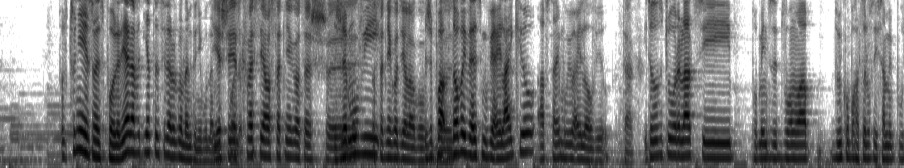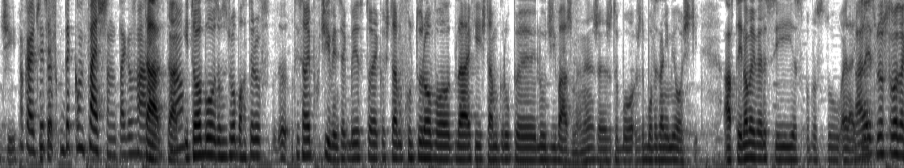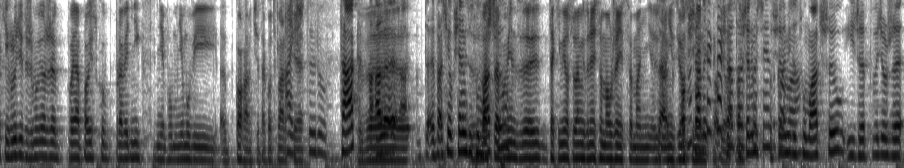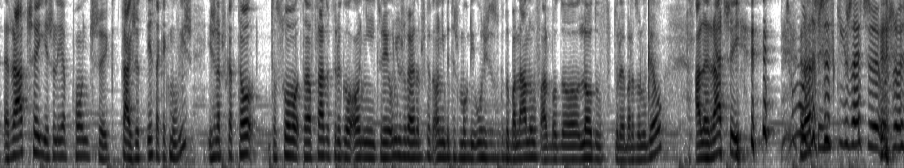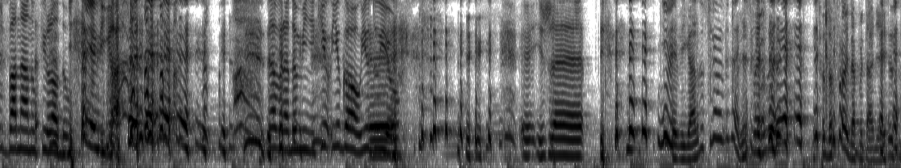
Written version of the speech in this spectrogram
to nie jest żaden spoiler, ja nawet, ja ten serial oglądam i to nie był Jeszcze jest spoiler. kwestia ostatniego też, e, Że mówi- ostatniego dialogu. Że w nowej wersji mówi I like you, a w starej mówił I love you. Tak. I to dotyczyło relacji pomiędzy dwoma, dwójką bohaterów tej samej płci. Okej, czyli to jest The Confession tak zwany. Tak, tak. No. I to było dotyczyło bohaterów e, tej samej płci, więc jakby jest to jakoś tam kulturowo dla jakiejś tam grupy ludzi ważne, nie? Że, że, to było, że to było wyznanie miłości. A w tej nowej wersji jest po prostu I like Ale you. jest mnóstwo takich ludzi, którzy mówią, że po japońsku prawie nikt nie, nie mówi e, kocham cię tak otwarcie. Ajsztyru. Tak, w- ale a, właśnie mi to Zwłaszcza tłumaczył. pomiędzy takimi osobami, które nie są małżeństwem ani, Tak, ani związkiem. owsiany, ani tak, nic tak, takiego. no to jest owsiany, kwestia owsiany mi to językowa. tłumaczył i że powiedział, że raczej jeżeli Japończyk, tak, że jest tak jak mówisz i że na przykład to, to słowo, ta fraza, którego oni, której oni używają, na przykład oni by też mogli użyć w stosunku do bananów albo do lodów, które bardzo lubią, ale raczej, Czemu ze Raczej- wszystkich rzeczy użyłeś bananów i lodu? nie wiem, Mika, Dobra, Dominik, you, you go, you do you. Y, że nie wiem, Mika, ale to jest ciekawe pytanie. To do Freuda pytanie jest.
